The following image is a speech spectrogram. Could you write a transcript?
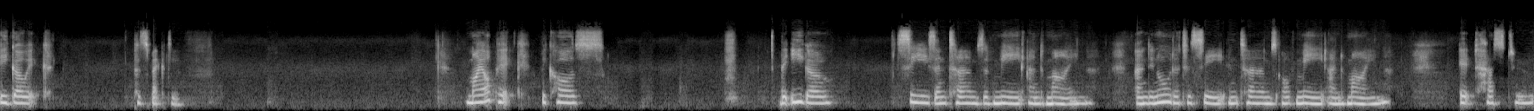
egoic perspective. Myopic because the ego sees in terms of me and mine. And in order to see in terms of me and mine, it has to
